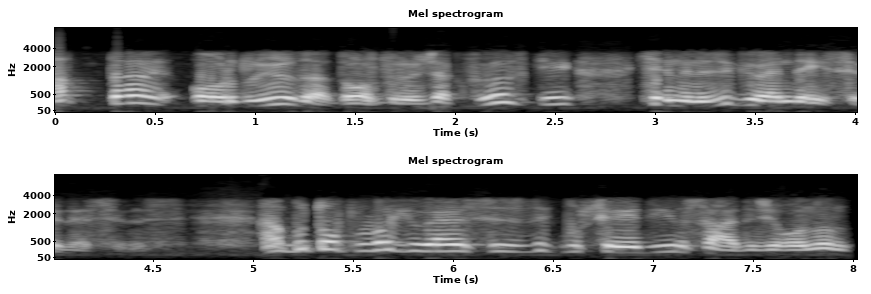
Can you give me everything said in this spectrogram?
Hatta orduyu da dolduracaksınız ki kendinizi güvende hissedesiniz. Ha bu topluma güvensizlik bu söylediğim sadece onun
